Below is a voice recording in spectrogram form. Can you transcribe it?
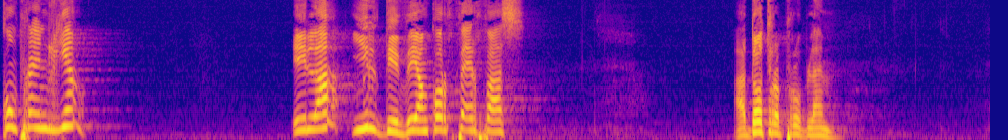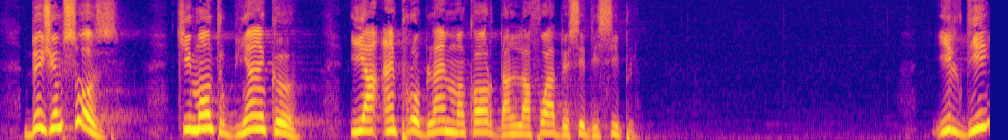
comprennent rien. Et là, ils devaient encore faire face à d'autres problèmes. Deuxième chose qui montre bien qu'il y a un problème encore dans la foi de ses disciples. Il dit,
